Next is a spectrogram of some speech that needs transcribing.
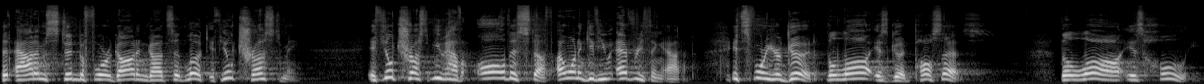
That Adam stood before God and God said, Look, if you'll trust me, if you'll trust me, you have all this stuff. I want to give you everything, Adam. It's for your good. The law is good, Paul says. The law is holy.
